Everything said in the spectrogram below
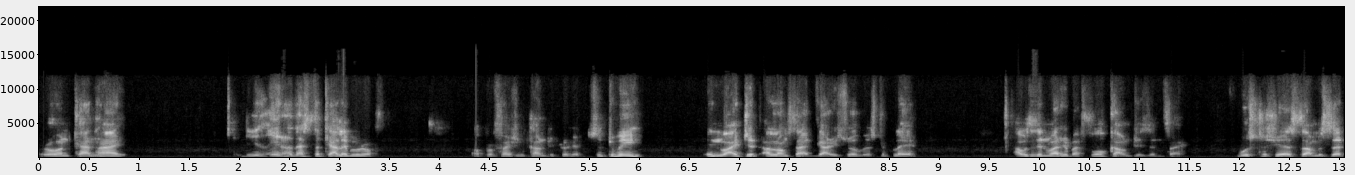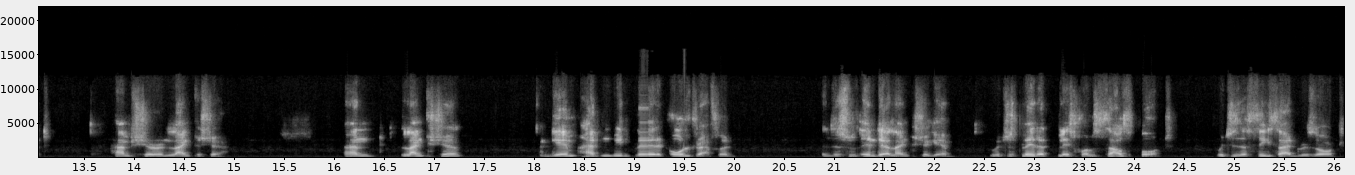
Rohan Kanhai. You know, that's the caliber of, of professional county cricket. So to be invited alongside Gary Sobers to play, I was invited by four counties, in fact, Worcestershire, Somerset, Hampshire, and Lancashire. And Lancashire game hadn't been played at Old Trafford. This was India Lancashire game, which was played at a place called Southport, which is a seaside resort.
